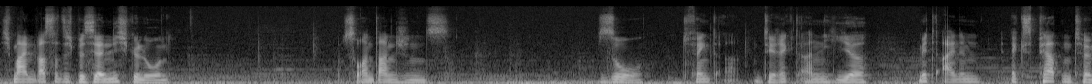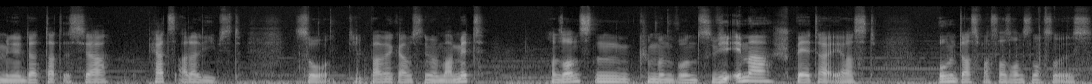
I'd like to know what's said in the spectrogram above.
Ich meine, was hat sich bisher nicht gelohnt? So an Dungeons. So, fängt direkt an hier mit einem Expertenterminal. Das, das ist ja herzallerliebst. So, die Bubblegums nehmen wir mal mit. Ansonsten kümmern wir uns wie immer später erst um das, was da sonst noch so ist.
